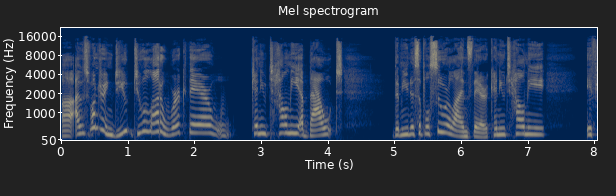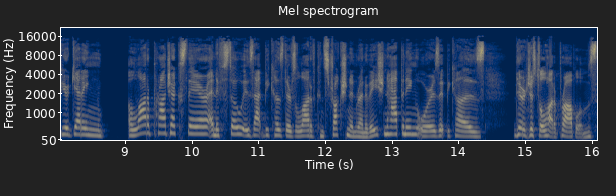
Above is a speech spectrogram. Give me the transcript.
Uh, I was wondering, do you do a lot of work there? Can you tell me about the municipal sewer lines there? Can you tell me if you're getting a lot of projects there? And if so, is that because there's a lot of construction and renovation happening, or is it because there are just a lot of problems.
